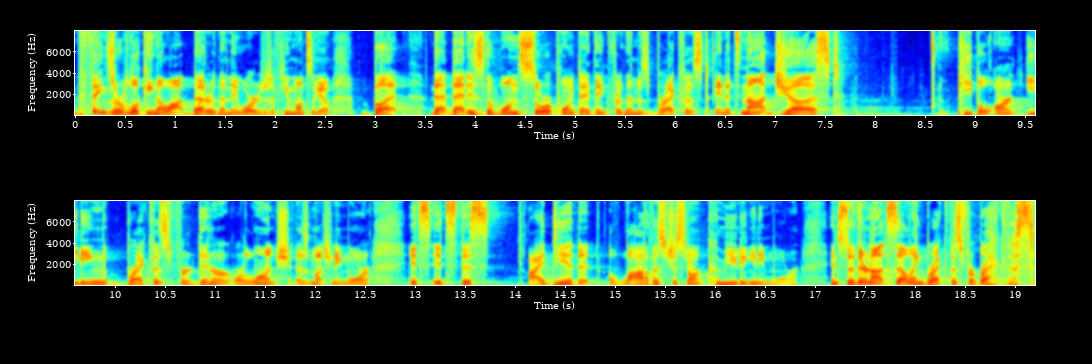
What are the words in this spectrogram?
things are looking a lot better than they were just a few months ago. But that that is the one sore point I think for them is breakfast, and it's not just people aren't eating breakfast for dinner or lunch as much anymore. It's it's this idea that a lot of us just aren't commuting anymore, and so they're not selling breakfast for breakfast,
